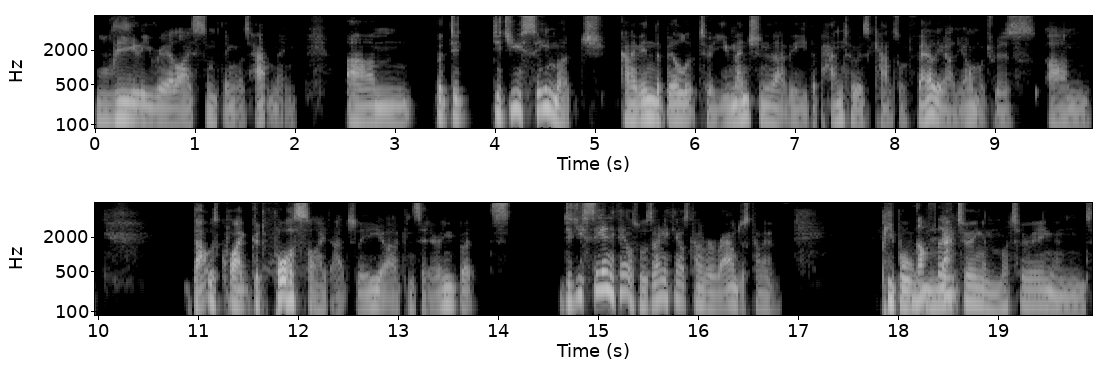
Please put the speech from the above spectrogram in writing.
really realize something was happening. Um, but did did you see much kind of in the build up to it? You mentioned that the the Panto was cancelled fairly early on, which was um, that was quite good foresight actually, uh, considering. But did you see anything else? Was there anything else kind of around, just kind of people nothing, nattering and muttering and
